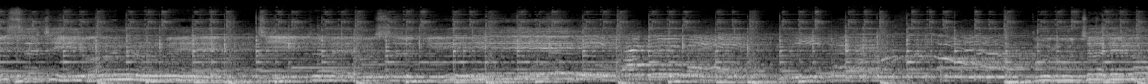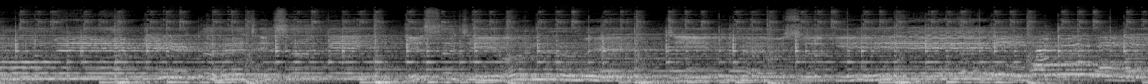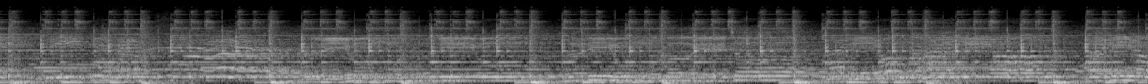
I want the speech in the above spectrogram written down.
इस जीवन में जीत है गुरु चरणों Yeah.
